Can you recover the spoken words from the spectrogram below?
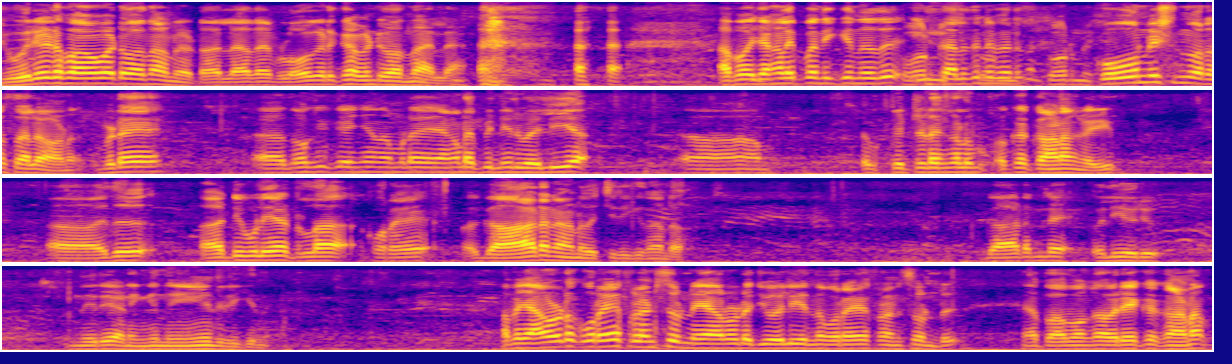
ജോലിയുടെ ഭാഗമായിട്ട് വന്നതാണ് കേട്ടോ അല്ലാതെ വ്ളോഗ് എടുക്കാൻ വേണ്ടി വന്നതല്ല. അപ്പോൾ ഞങ്ങളിപ്പോൾ നിൽക്കുന്നത് ഈ സ്ഥലത്തിന്റെ പേര് കോർണിഷ്. എന്ന് പറഞ്ഞ സ്ഥലമാണ്. ഇവിടെ നോക്കിക്കഴിഞ്ഞാൽ നമ്മുടെ ഞങ്ങളുടെ പിന്നിൽ വലിയ കെട്ടിടങ്ങളും ഒക്കെ കാണാൻ കഴിയും. ഇത് അടിപൊളിയായിട്ടുള്ള കുറേ ഗാർഡനാണ് വെച്ചിരിക്കുന്നത് കേട്ടോ. ഗാർഡന്റെ വലിയൊരു നിരയാണ് ഇങ്ങനെ നീണ്ടിരിക്കുന്നത്. അപ്പോൾ ഞങ്ങളുടെ കുറേ ഫ്രണ്ട്സ് ഉണ്ട് ഞങ്ങളുടെ ജോലി ചെയ്യുന്ന കുറേ ഫ്രണ്ട്സ് ഉണ്ട്. അപ്പോൾ നമുക്ക് അവരെയൊക്കെ കാണാം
